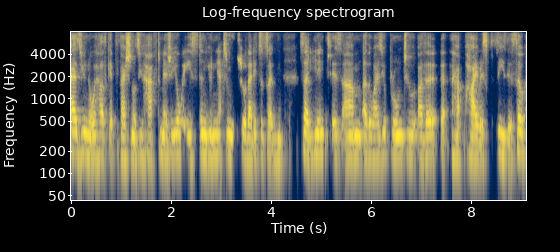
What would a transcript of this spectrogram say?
as you know, healthcare professionals, you have to measure your waist and you need yes. to make sure that it's a certain certain mm-hmm. inches. Um, otherwise, you're prone to other uh, high risk diseases. So,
